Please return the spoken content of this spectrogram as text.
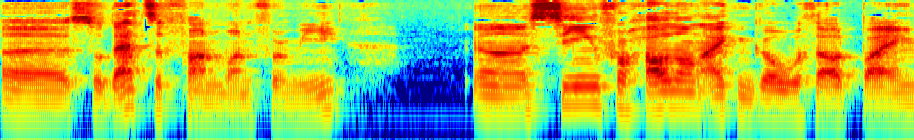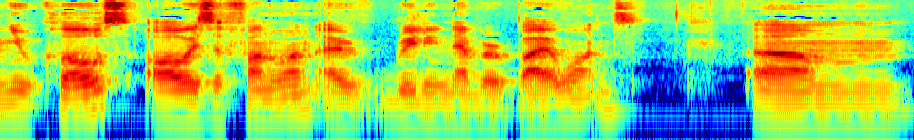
Uh, so that's a fun one for me. Uh, seeing for how long I can go without buying new clothes, always a fun one. I really never buy ones. Um,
